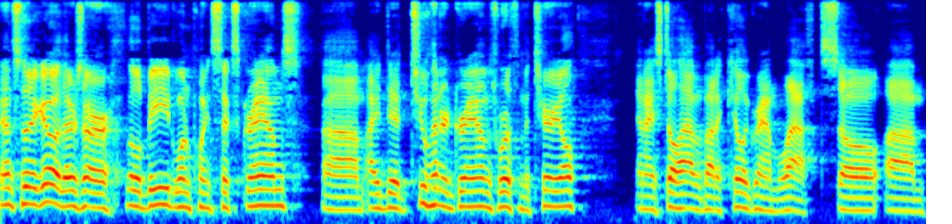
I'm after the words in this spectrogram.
And so there you go. There's our little bead, 1.6 grams. Um, I did 200 grams worth of material and I still have about a kilogram left. So um,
